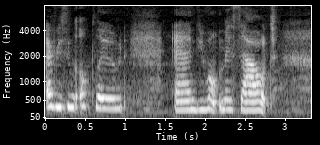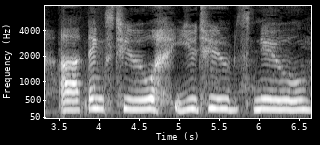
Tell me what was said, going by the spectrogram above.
every single upload and you won't miss out. Uh, thanks to YouTube's new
